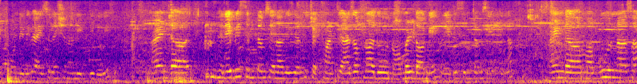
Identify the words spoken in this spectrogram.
ಇಟ್ಕೊಂಡಿದ್ದೀವಿ ಐಸೋಲೇಷನಲ್ಲಿ ಇಟ್ಟಿದ್ದೀವಿ ಆ್ಯಂಡ್ ರೇಬಿ ಸಿಂಪ್ಟಮ್ಸ್ ಏನಾದರೂ ಇದೆ ಅಂತ ಚೆಕ್ ಮಾಡ್ತೀವಿ. ಆ್ಯಸ್ ಆಫ್ ನಾ ಅದು ನಾರ್ಮಲ್ ಡಾಗೆ ರೇಬಿ ಸಿಂಪ್ಟಮ್ಸ್ ಏನಿಲ್ಲ. ಆ್ಯಂಡ್ ಮಗುನ ಸಹ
